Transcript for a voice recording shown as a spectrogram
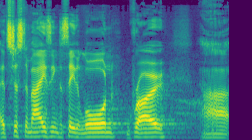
It's just amazing to see the lawn grow. Uh,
